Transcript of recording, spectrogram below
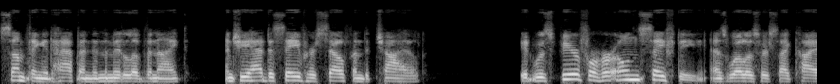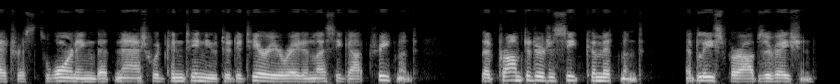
Something had happened in the middle of the night, and she had to save herself and the child. It was fear for her own safety, as well as her psychiatrist's warning that Nash would continue to deteriorate unless he got treatment, that prompted her to seek commitment, at least for observation.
